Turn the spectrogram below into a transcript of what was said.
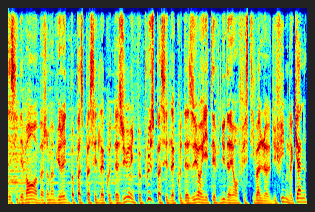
Décidément, Benjamin Biolay ne peut pas se passer de la Côte d'Azur, il ne peut plus se passer de la Côte d'Azur. Il était venu d'ailleurs au Festival du film de Cannes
